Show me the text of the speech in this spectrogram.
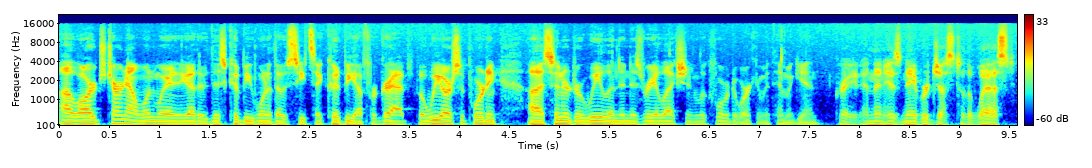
a large turnout one way or the other, this could be one of those seats that could be up for grabs. But we are supporting uh, Senator Wieland in his reelection and look forward to working with him again. Great. And then his neighbor just to the west,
